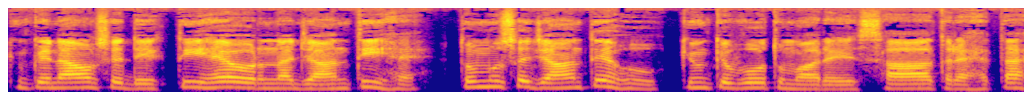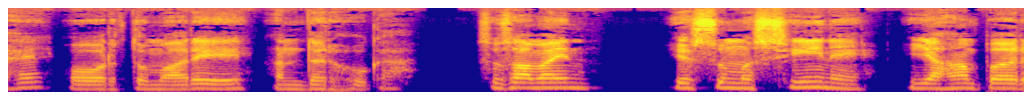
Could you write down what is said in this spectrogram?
کیونکہ نہ اسے دیکھتی ہے اور نہ جانتی ہے، تم اسے جانتے ہو کیونکہ وہ تمہارے ساتھ رہتا ہے اور تمہارے اندر ہوگا۔ سسامین یسو مسیح نے یہاں پر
